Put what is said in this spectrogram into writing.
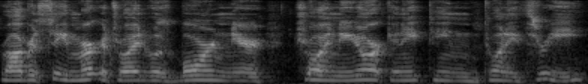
Robert C. Murgatroyd was born near Troy, New York in 1823.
